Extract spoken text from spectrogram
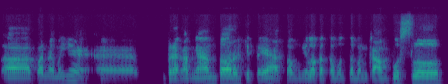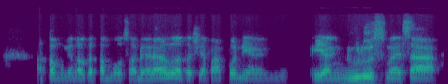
uh, apa namanya uh, berangkat ngantor gitu ya atau mungkin lo ketemu teman kampus lo atau mungkin lo ketemu saudara lo atau siapa pun yang yang dulu semasa 10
